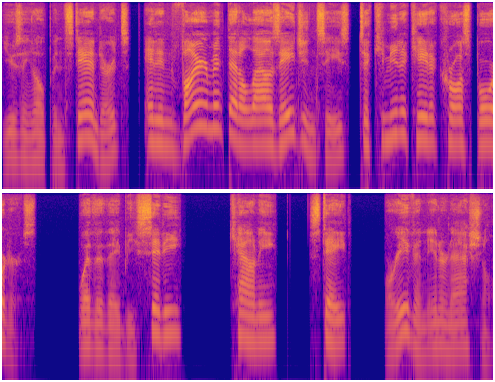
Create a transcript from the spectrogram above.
using open standards, an environment that allows agencies to communicate across borders, whether they be city, county, state, or even international.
